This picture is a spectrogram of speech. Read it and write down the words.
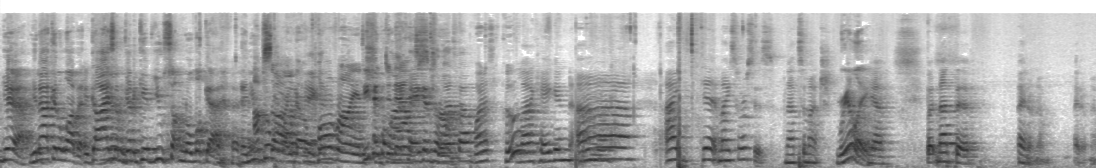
Yeah, you're not gonna love it, guys. I'm gonna give you something to look at. And you I'm sorry Elena though. Kagan. Paul Ryan Do you should think Elena denounce Kagan's a Trump. lesbo? What is who? Elena Kagan, uh, I did my sources, not so much. Really? Yeah, but not the. I don't know. I don't know.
